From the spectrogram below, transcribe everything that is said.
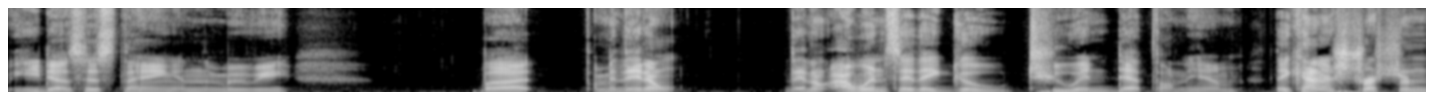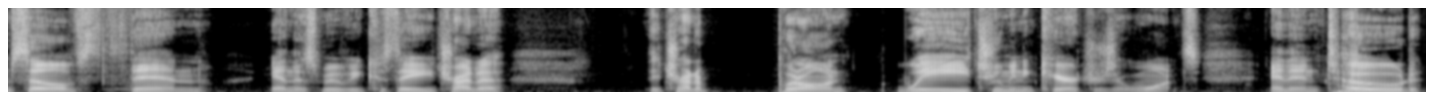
he does his thing in the movie, but I mean, they don't, they don't. I wouldn't say they go too in depth on him. They kind of stretch themselves thin in this movie because they try to, they try to put on way too many characters at once. And then Toad,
